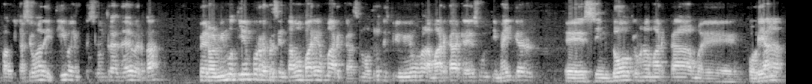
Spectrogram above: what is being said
fabricación aditiva, impresión 3D, ¿verdad? Pero al mismo tiempo representamos varias marcas. Nosotros distribuimos la marca que es Ultimaker, eh, Singdo, que es una marca eh, coreana.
